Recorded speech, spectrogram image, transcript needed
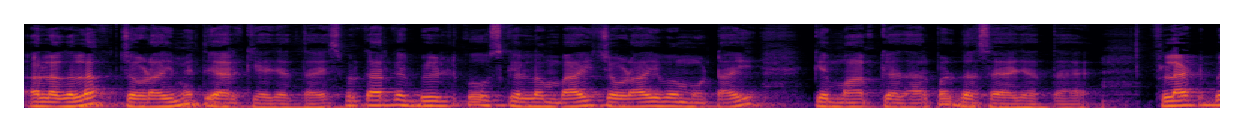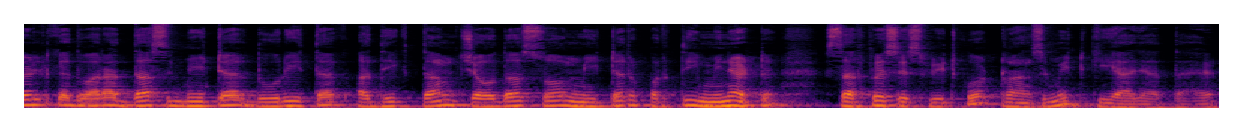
अलग अलग चौड़ाई में तैयार किया जाता है। इस प्रकार के बेल्ट को उसके लंबाई, चौड़ाई व मोटाई के माप के आधार पर दर्शाया जाता है। फ्लैट बेल्ट के द्वारा 10 मीटर दूरी तक, अधिकतम 1400 मीटर प्रति मिनट सरफेस स्पीड को ट्रांसमिट किया जाता है।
